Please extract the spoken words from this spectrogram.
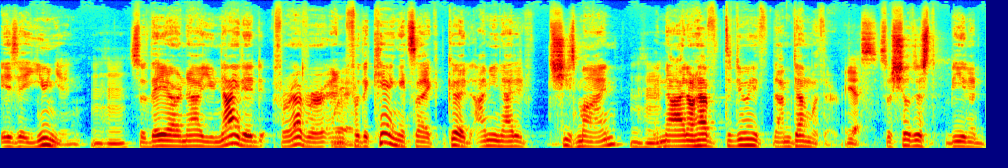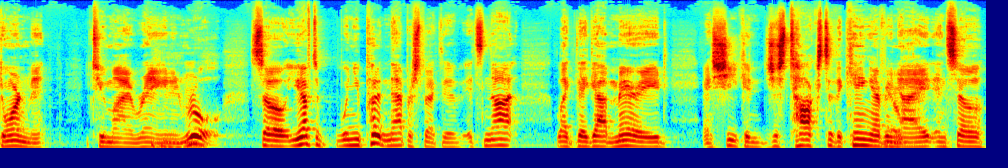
is a union. So they are now united forever. And Mm-hmm. Right. for the king, it's like, good, I'm united. She's mine. And now I don't have to do anything. I'm done with her. Mm-hmm. Yes. So she'll just be an adornment to my reign Mm-hmm. and rule. So you have to, when you put it in that perspective, it's not like they got married and she can just talks to the king every night. And so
